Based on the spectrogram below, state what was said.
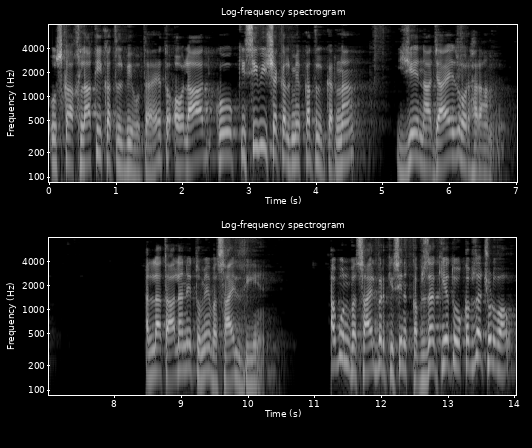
اس کا اخلاقی قتل بھی ہوتا ہے۔ تو اولاد کو کسی بھی شکل میں قتل کرنا یہ ناجائز اور حرام ہے۔ اللہ تعالیٰ نے تمہیں وسائل دیے ہیں۔ اب ان وسائل پر کسی نے قبضہ کیا تو وہ قبضہ چھڑواؤ۔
